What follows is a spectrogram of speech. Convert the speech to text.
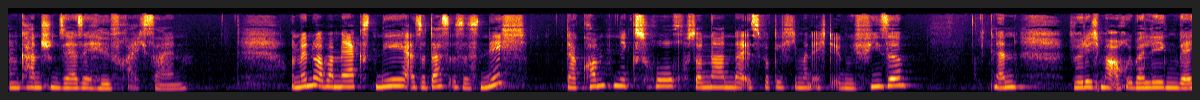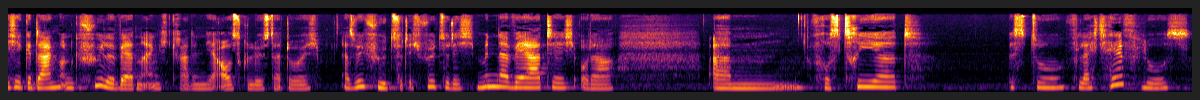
und kann schon sehr, sehr hilfreich sein. Und wenn du aber merkst, nee, also das ist es nicht, da kommt nichts hoch, sondern da ist wirklich jemand echt irgendwie fiese, dann würde ich mal auch überlegen, welche Gedanken und Gefühle werden eigentlich gerade in dir ausgelöst dadurch. Also wie fühlst du dich? Fühlst du dich minderwertig oder ähm, frustriert? Bist du vielleicht hilflos?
